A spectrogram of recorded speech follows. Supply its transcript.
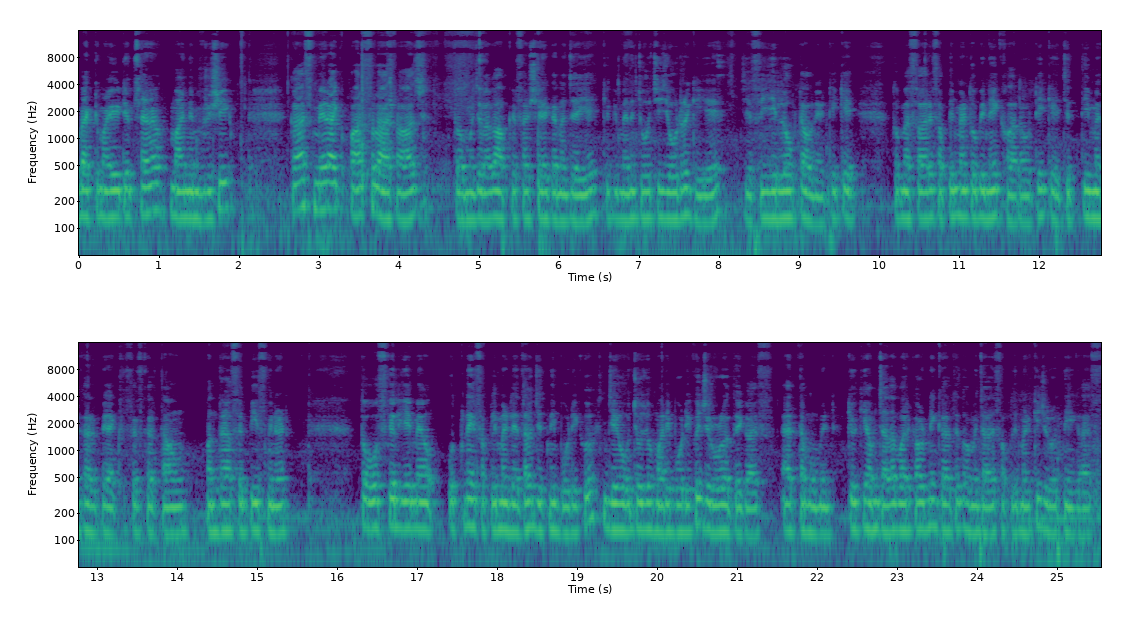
Back to YouTube channel name Rishi काश मेरा एक पार्सल आया था आज तो मुझे लगा आपके साथ शेयर करना चाहिए, क्योंकि मैंने जो चीज़ ऑर्डर की है, जैसे ये लॉकडाउन है, ठीक है? तो मैं सारे सप्लीमेंट तो भी नहीं खा रहा हूँ, ठीक है? जितनी मैं घर पे एक्सरसाइज करता हूँ, पंद्रह से बीस मिनट तो उसके लिए मैं उतने सप्लीमेंट लेता हूँ जितनी बॉडी को जो जो जो हमारी बॉडी को ज़रूरत है गैस एट द मोमेंट क्योंकि हम ज़्यादा वर्कआउट नहीं करते तो हमें ज़्यादा सप्लीमेंट की ज़रूरत नहीं है guys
